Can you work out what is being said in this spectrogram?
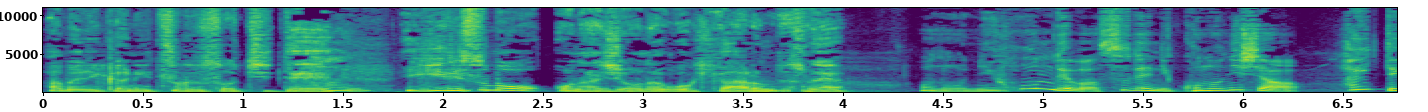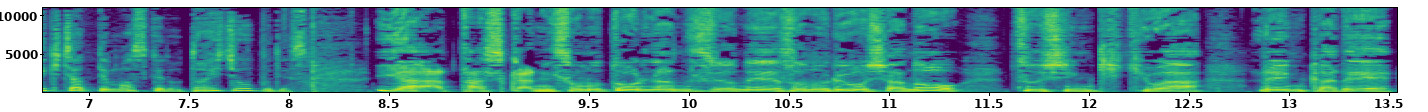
アメリカに次ぐ措置で、はい、イギリスも同じような動きがあるんですね。あの、日本ではすでにこの2社入ってきちゃってますけど大丈夫ですか？いや、確かにその通りなんですよね。その両社の通信機器は、廉価で、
